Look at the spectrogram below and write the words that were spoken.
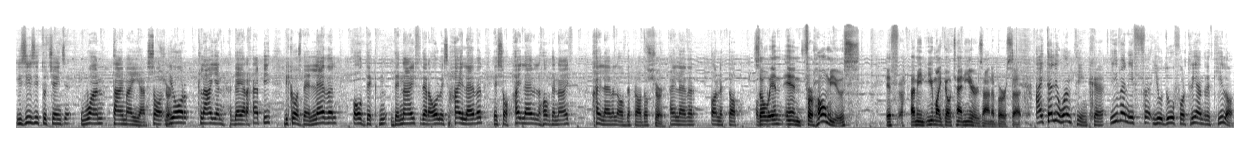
is easy to change one time a year. So Sure. your client they are happy because the level of the the knife they are always high level. And so high level of the knife, high level of the product. Sure. High level on the top. of So in, in for home use, if I mean you might go 10 years on a burr set. I tell you one thing, uh, even if you do for 300 kilo,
